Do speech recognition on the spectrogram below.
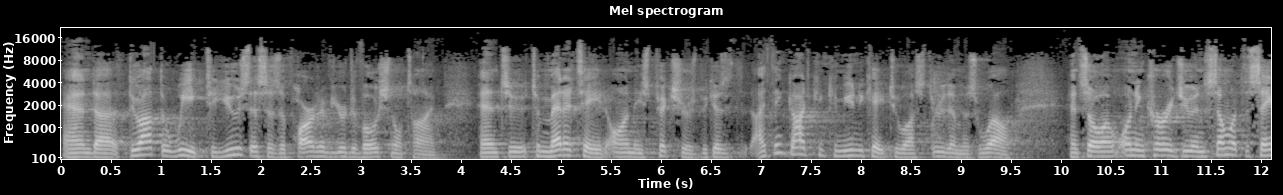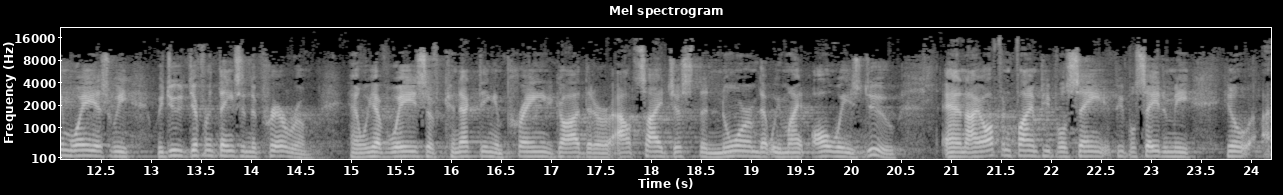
And uh, throughout the week, to use this as a part of your devotional time and to, to meditate on these pictures because I think God can communicate to us through them as well. And so I want to encourage you in somewhat the same way as we, we do different things in the prayer room. And we have ways of connecting and praying to God that are outside just the norm that we might always do. And I often find people saying, people say to me, you know, I,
